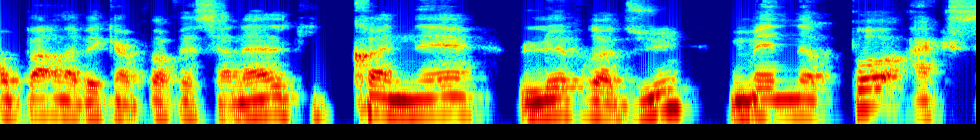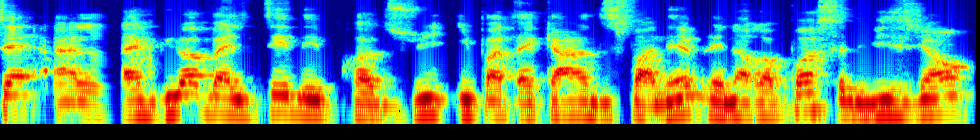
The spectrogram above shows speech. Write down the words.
on parle avec un professionnel qui connaît le produit, mais n'a pas accès à la globalité des produits hypothécaires disponibles et n'aura pas cette vision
